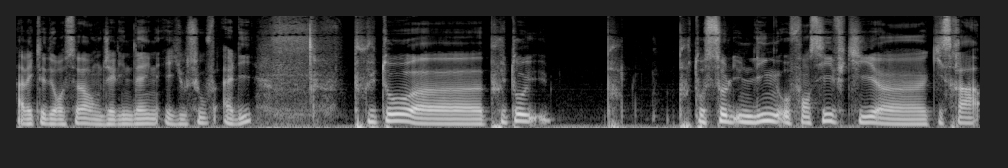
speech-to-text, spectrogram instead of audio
avec les deux receveurs, Jalen Lane et Youssouf Ali. Plutôt, plutôt plutôt une ligne offensive qui, euh, sera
